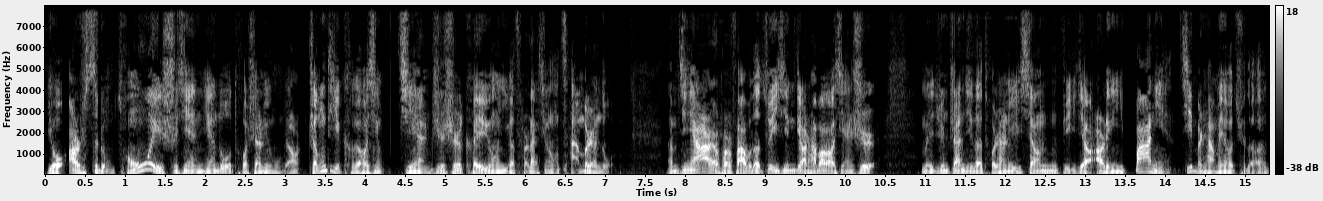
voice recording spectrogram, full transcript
有24种从未实现年度妥善率目标，整体可靠性简直是可以用一个词来形容：惨不忍睹。那么今年二月份发布的最新调查报告显示，美军战机的妥善率相比较二零一八年基本上没有取得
